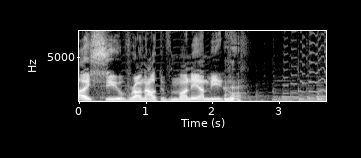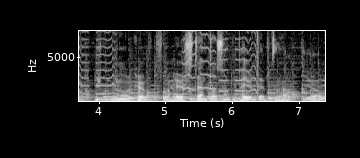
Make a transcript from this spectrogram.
I see you've run out of money, amigo. Be more careful for here's 10,000 pay your debt to help you out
